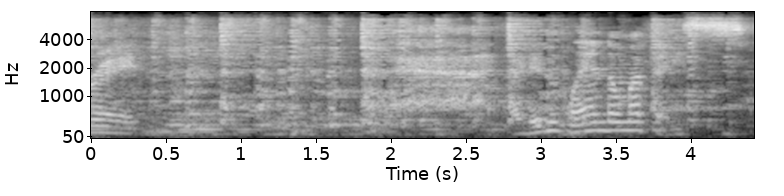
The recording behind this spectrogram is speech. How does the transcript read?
Great. I didn't land on my face.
